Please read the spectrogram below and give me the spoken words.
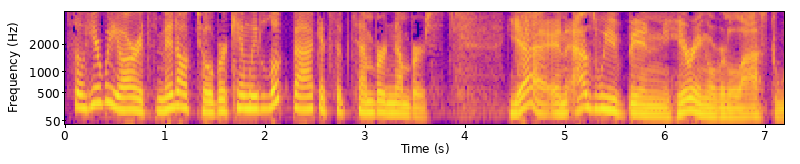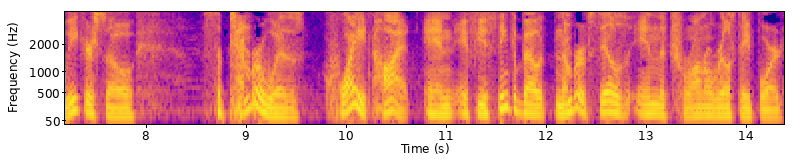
So here we are, it's mid October. Can we look back at September numbers? Yeah, and as we've been hearing over the last week or so, September was quite hot. And if you think about number of sales in the Toronto Real Estate Board,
